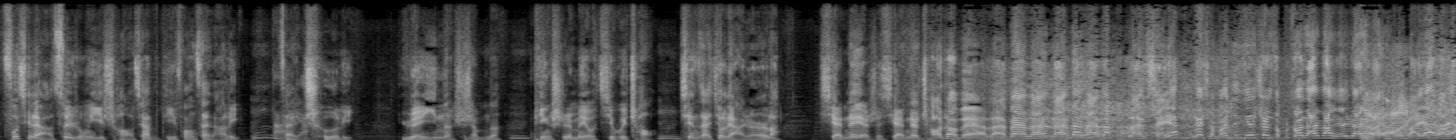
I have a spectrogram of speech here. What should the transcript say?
夫妻俩最容易吵架的地方在哪里？嗯，哪里在？车里。原因呢是什么呢？嗯平时没有机会吵，嗯现在就俩人了。闲着也是闲着，吵吵呗，来呗，来来呗，来吧，来谁呀？干什么？这些事儿怎么说？来来来来来来呀来呀！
